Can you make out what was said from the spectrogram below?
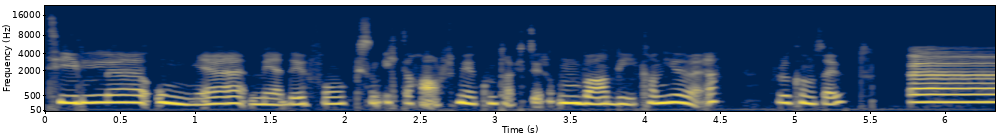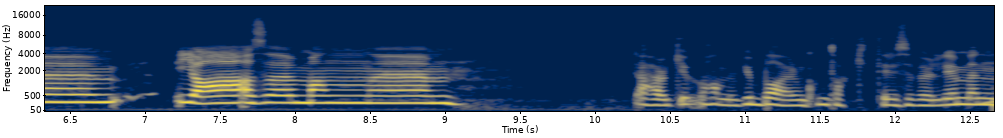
til eh, unge mediefolk som ikke har så mye kontakter, om hva de kan gjøre for å komme seg ut? Uh, ja, altså man uh, Det jo ikke, handler jo ikke bare om kontakter, selvfølgelig, men,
